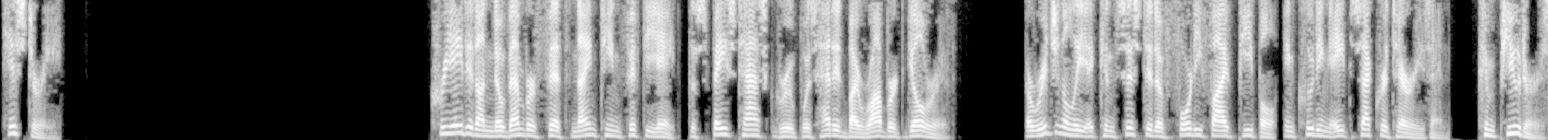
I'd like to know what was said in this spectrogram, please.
History Created on November 5, 1958, the Space Task Group was headed by Robert Gilruth. Originally it consisted of 45 people, including eight secretaries and «computers»,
